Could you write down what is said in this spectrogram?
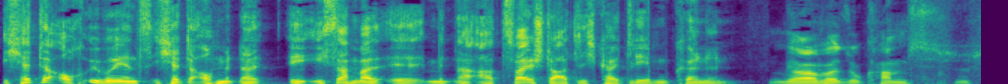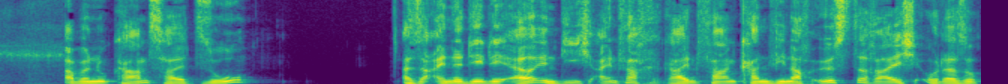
ich hätte auch übrigens, ich hätte auch mit einer, ich sag mal, äh, mit einer Art Zwei-Staatlichkeit leben können. Ja, aber so kam es. Aber nun kam es halt so, also eine DDR, in die ich einfach reinfahren kann wie nach Österreich oder so,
